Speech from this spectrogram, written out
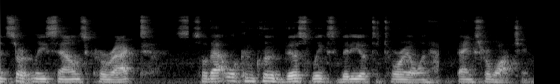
And certainly sounds correct. So that will conclude this week's video tutorial and thanks for watching.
